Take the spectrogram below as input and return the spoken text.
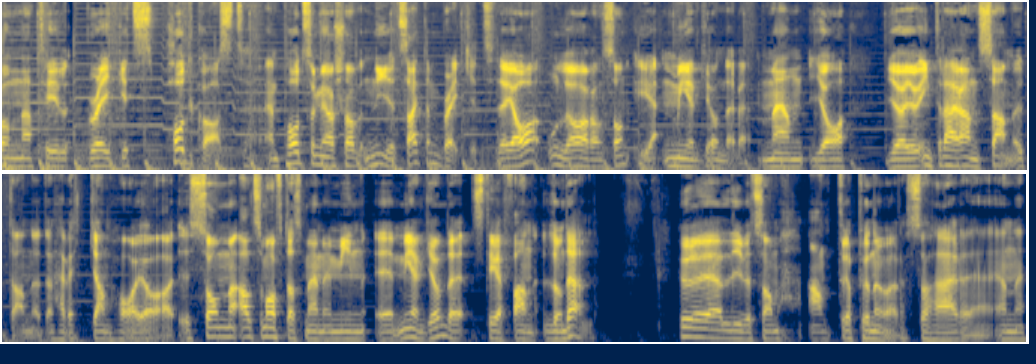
välkomna till Breakits podcast. En podd som görs av nyhetssajten Breakit, där jag, Olle Aronsson, är medgrundare. Men jag gör ju inte det här ensam, utan den här veckan har jag som allt som oftast med mig min eh, medgrundare Stefan Lundell. Hur är livet som entreprenör så här eh, en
